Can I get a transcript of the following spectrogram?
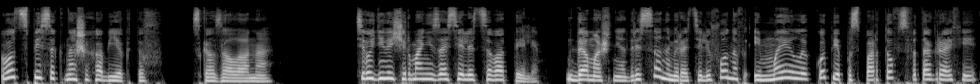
«Вот список наших объектов», — сказала она. «Сегодня вечером они заселятся в отеле. Домашние адреса, номера телефонов, имейлы, копии паспортов с фотографией.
